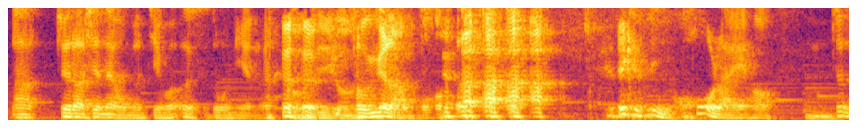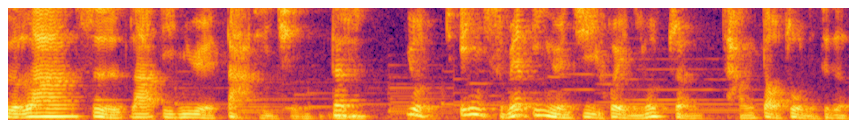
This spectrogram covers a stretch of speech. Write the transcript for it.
那追到现在，我们结婚二十多年了，同一个老婆。哎，可是你后来哈，这个拉是拉音乐大提琴，但是。又因什么样因缘际会，你又转行到做你这个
